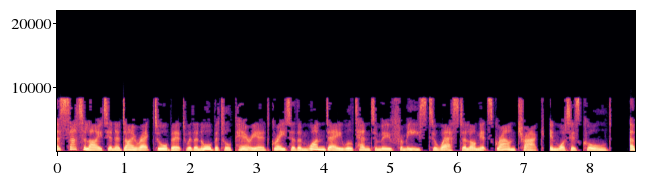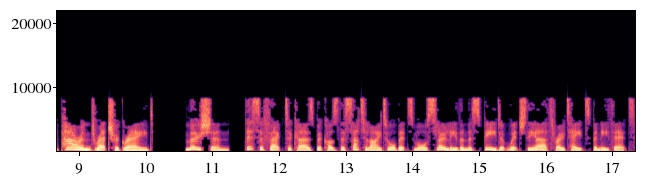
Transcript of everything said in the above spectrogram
A satellite in a direct orbit with an orbital period greater than one day will tend to move from east to west along its ground track, in what is called apparent retrograde motion. This effect occurs because the satellite orbits more slowly than the speed at which the Earth rotates beneath it.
